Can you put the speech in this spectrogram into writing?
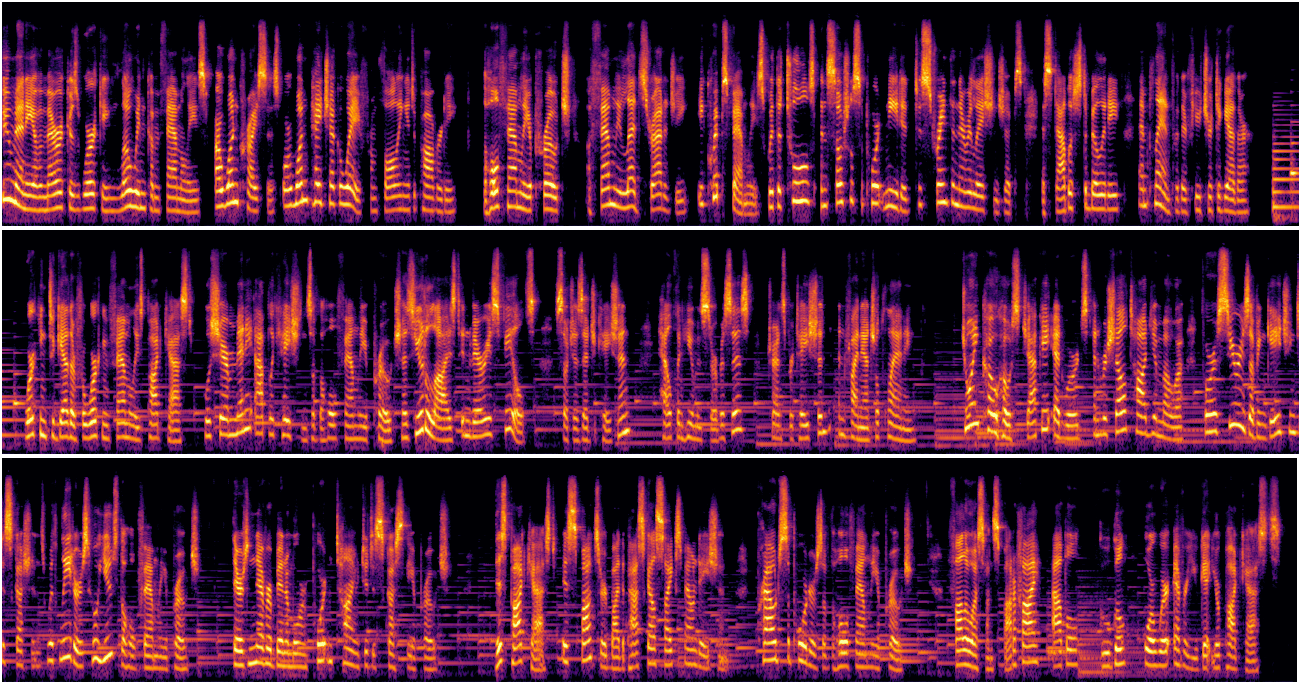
Too many of America's working low income families are one crisis or one paycheck away from falling into poverty. The whole family approach, a family led strategy, equips families with the tools and social support needed to strengthen their relationships, establish stability, and plan for their future together. Working Together for Working Families podcast will share many applications of the whole family approach as utilized in various fields, such as education, health and human services, transportation, and financial planning. Join co hosts Jackie Edwards and Rochelle Todd Yamoa for a series of engaging discussions with leaders who use the whole family approach. There's never been a more important time to discuss the approach. This podcast is sponsored by the Pascale Sykes Foundation, proud supporters of the whole family approach. Follow us on Spotify, Apple, Google, or wherever you get your podcasts.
